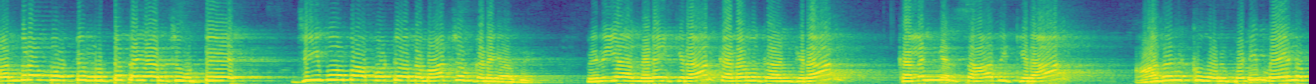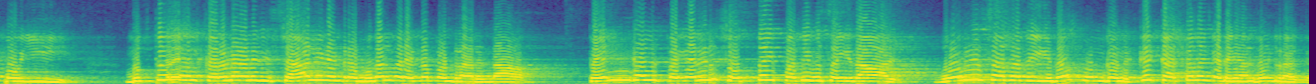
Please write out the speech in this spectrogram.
மந்திரம் போட்டு முட்டை தயாரிச்சு விட்டு ஜீபூம்பா போட்டு அந்த மாற்றம் கிடையாது. பெரியார் நினைக்கிறார் கனவு காண்கிறார் கலைஞர் சாதிக்கிறார். அதற்கு ஒருபடி மேல போய் முத்துவேல் கருணாநிதி ஸ்டாலின் என்ற முதல்வர் என்ன பண்றாருன்னா பெண்கள் பெயரில் சொத்தை பதிவு செய்தால் ஒரு சதவிகிதம் உங்களுக்கு கட்டணம் கிடையாதுன்றாங்க.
